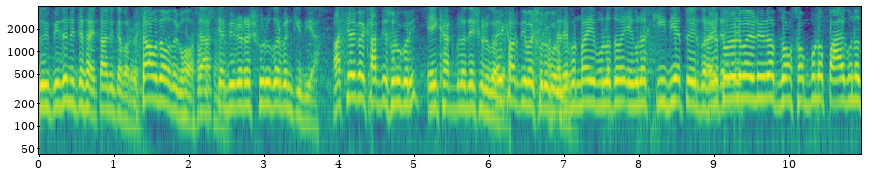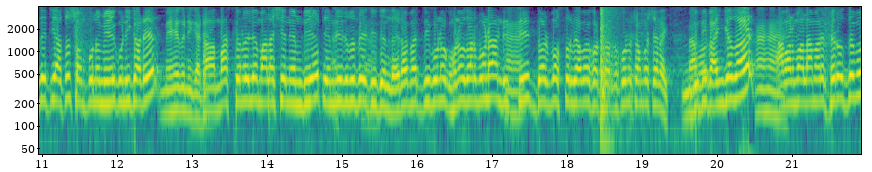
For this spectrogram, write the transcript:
দুই পিসও নিতে চায় তাও নিতে পারবে। তাও দেওয়া দেবো হ্যাঁ, আচ্ছা, আজকের ভিডিওটা শুরু করবেন কি দিয়া? আজকে ভাই খাট দিয়ে শুরু করি। এই খাটগুলো দিয়ে শুরু এই খাট দিয়ে ভাই শুরু করি আচ্ছা ভাই মূলত এগুলো কি দিয়ে তৈরি করা এটা তোর ভাই সম্পূর্ণ পায়গুনা যেটি আছে সম্পূর্ণ মেহগুনি কাঠের। মেহগুনি কাঠ হ্যাঁ মাঝখানে হইলে মালয়েশিয়ান এমডিএট এমডিএট উপরে ডিজাইনটা এটা আমার জীবনে ঘন ধরবো না নিশ্চিত দশ বছর ব্যবহার করতে পারব কোনো সমস্যা নাই। যদি ভাঙ্গে যায় হ্যাঁ, হ্যাঁ, আমার মাল আমার ফেরত দেবো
